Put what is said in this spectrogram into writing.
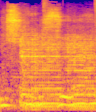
我心碎。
